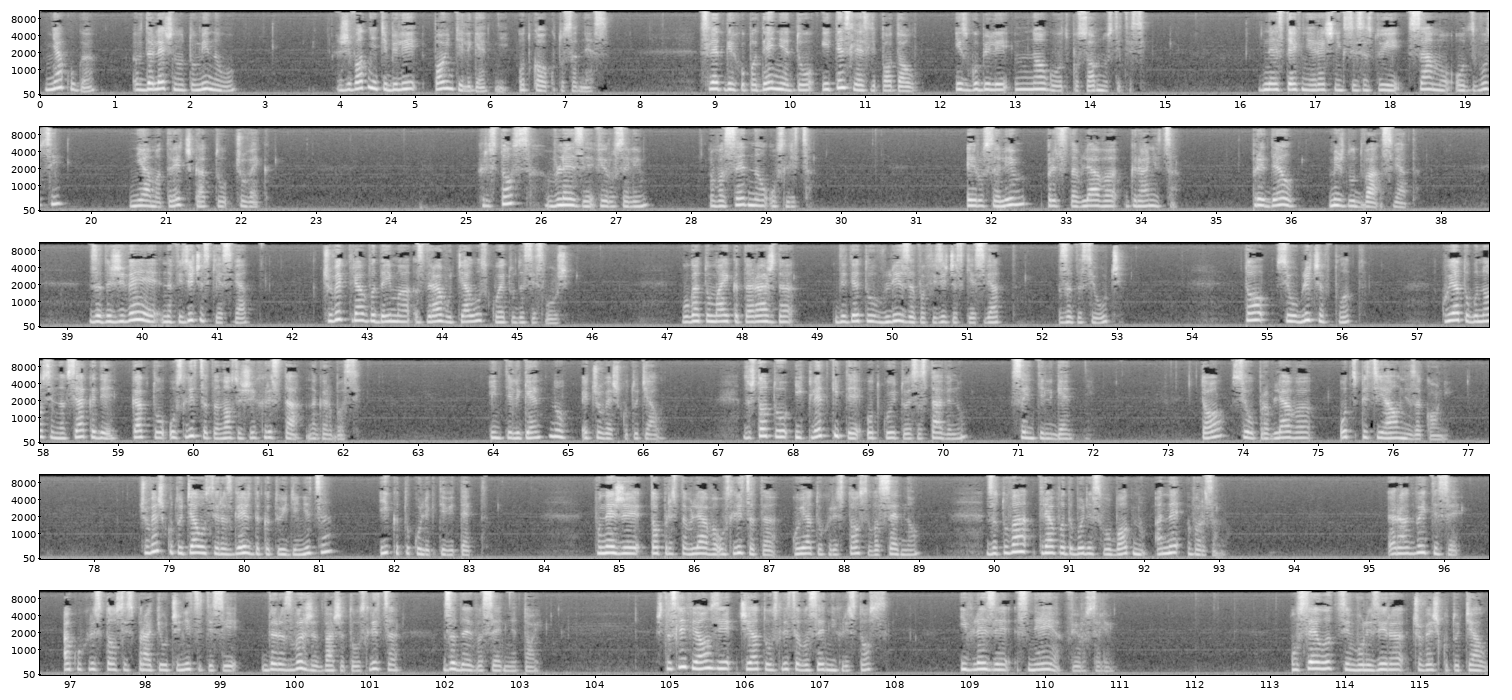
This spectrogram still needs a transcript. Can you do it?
Някога, в далечното минало, животните били по-интелигентни, отколкото са днес. След грехопадението и те слезли по-долу, изгубили много от способностите си. Днес техният речник се състои само от звуци, нямат реч както човек. Христос влезе в Иерусалим, възседнал ослица. Иерусалим представлява граница, предел между два свята. За да живее на физическия свят, човек трябва да има здраво тяло, с което да се служи. Когато майката ражда, детето влиза в физическия свят, за да се учи. То се облича в плът, която го носи навсякъде, както ослицата носеше Христа на гърба си. Интелигентно е човешкото тяло, защото и клетките, от които е съставено, са интелигентни. То се управлява от специални закони. Човешкото тяло се разглежда като единица и като колективитет. Понеже то представлява ослицата, която Христос възседнал, затова трябва да бъде свободно, а не вързано. Радвайте се, ако Христос изпрати учениците си да развържат вашата ослица, за да е възседне Той. Щастлив е онзи, чиято ослица възседни Христос и влезе с нея в Иерусалим. Оселът символизира човешкото тяло.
